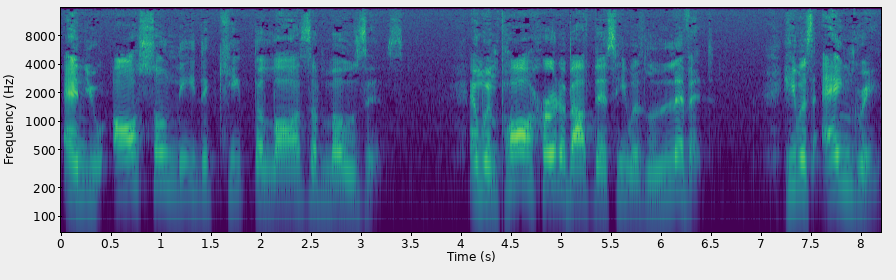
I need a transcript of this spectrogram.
and you also need to keep the laws of Moses. And when Paul heard about this, he was livid. He was angry.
